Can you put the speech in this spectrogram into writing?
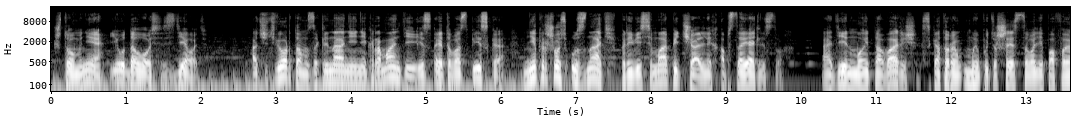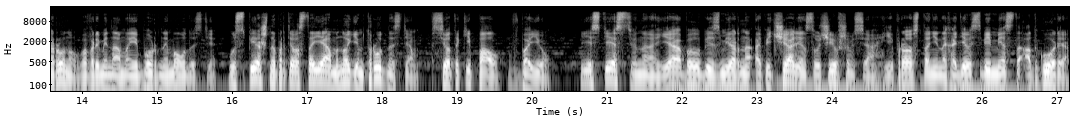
что мне и удалось сделать. О четвертом заклинании некромантии из этого списка мне пришлось узнать при весьма печальных обстоятельствах. Один мой товарищ, с которым мы путешествовали по Фейрону во времена моей бурной молодости, успешно противостоя многим трудностям, все-таки пал в бою. Естественно, я был безмерно опечален случившимся и просто не находил себе места от горя.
